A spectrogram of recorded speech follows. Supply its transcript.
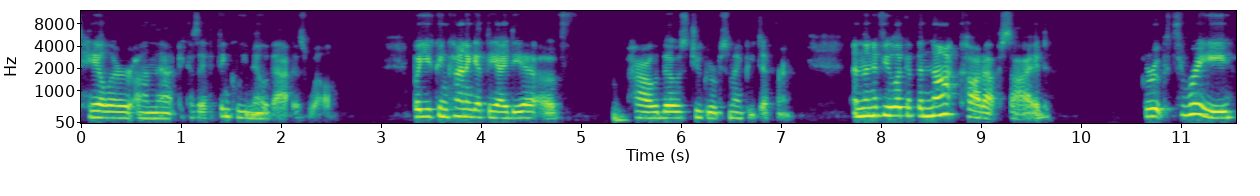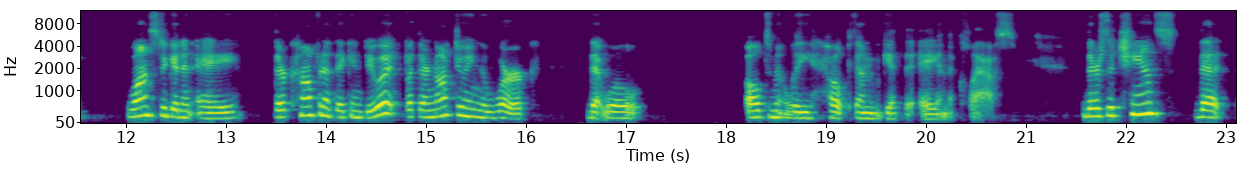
tailor on that because I think we know that as well. But you can kind of get the idea of how those two groups might be different. And then if you look at the not caught up side, group three wants to get an A, they're confident they can do it, but they're not doing the work that will ultimately help them get the A in the class. There's a chance that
